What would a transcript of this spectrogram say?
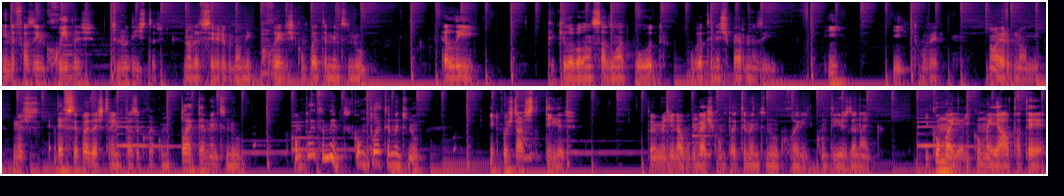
ainda fazem corridas de nudistas. Não deve ser ergonómico correres completamente nu ali que aquilo a balançar de um lado para o outro, a bater nas pernas e. e. e. estão a ver? Não é ergonómico, mas deve ser bem estranho estás a correr completamente nu. Completamente, completamente nu. E depois estás de tilhas. Então imagina um gajo completamente nu a correr e com tilhas da Nike. E com meia, e com meia alta até.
